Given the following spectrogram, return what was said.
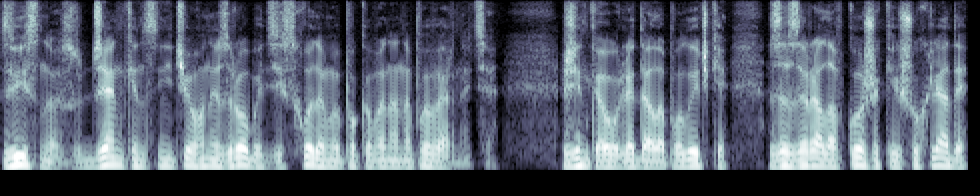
Звісно ж, Дженкінс нічого не зробить зі сходами, поки вона не повернеться. Жінка оглядала полички, зазирала в кошики й шухляди,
